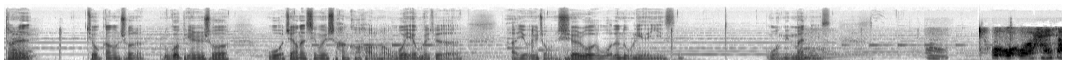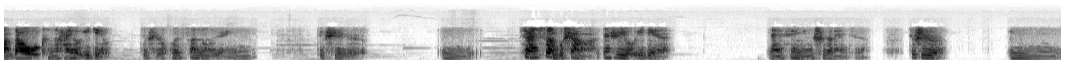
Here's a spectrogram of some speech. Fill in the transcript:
当然嗯，就刚刚说的，如果别人说我这样的行为是喊口号的话，我也会觉得啊、有一种削弱我的努力的意思。我明白你的意思。嗯，我我我还想到，我可能还有一点就是会愤怒的原因，就是，嗯，虽然算不上啊，但是有一点男性凝视的感觉，就是，嗯，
